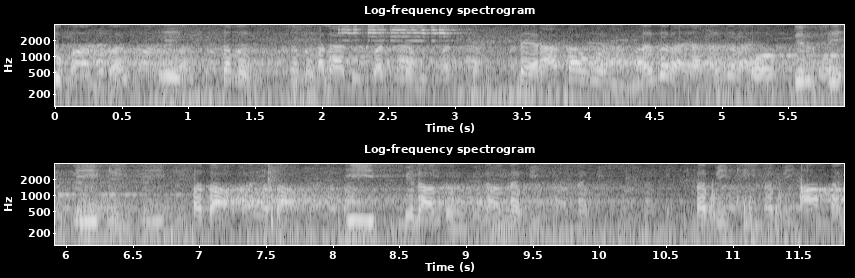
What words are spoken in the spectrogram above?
دکان پر ایک سبز، حلالی پرچم لہراتا ہوا نظر آیا نظر آیا اور دل سے ایک ہی صدا صدا عید میلاد النبی، نبی کی آمن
